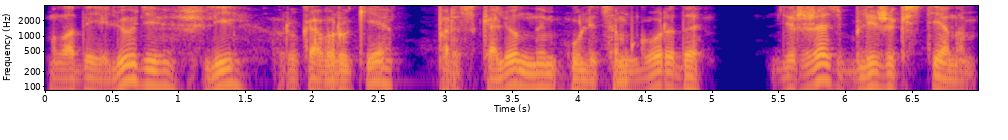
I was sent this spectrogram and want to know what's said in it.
Молодые люди шли рука в руке по раскаленным улицам города, держась ближе к стенам,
